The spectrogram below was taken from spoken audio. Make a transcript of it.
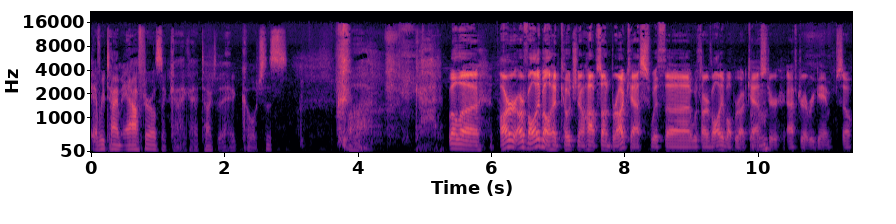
every time after i was like i gotta talk to the head coach. This god Well, uh, our our volleyball head coach now hops on broadcasts with uh, with our volleyball broadcaster after every game. So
